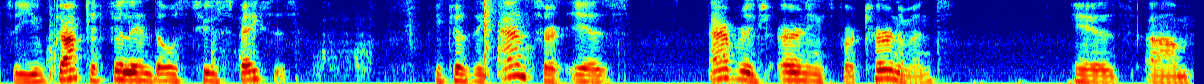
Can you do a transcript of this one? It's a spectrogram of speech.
So you've got to fill in those two spaces. Because the answer is average earnings per tournament is um,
